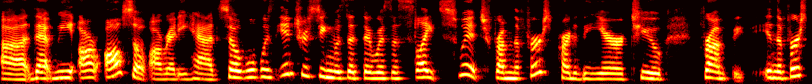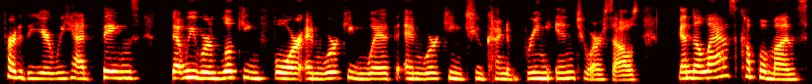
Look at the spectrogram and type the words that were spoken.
uh, that we are also already had. So what was interesting was that there was a slight switch from the first part of the year to from in the first part of the year, we had things that we were looking for and working with and working to kind of bring into ourselves. And the last couple months,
